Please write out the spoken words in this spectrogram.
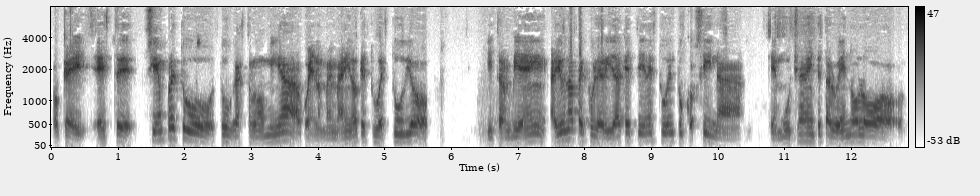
Ok, este, siempre tu, tu gastronomía, bueno, me imagino que tu estudio y también hay una peculiaridad que tienes tú en tu cocina, que mucha gente tal vez no lo,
